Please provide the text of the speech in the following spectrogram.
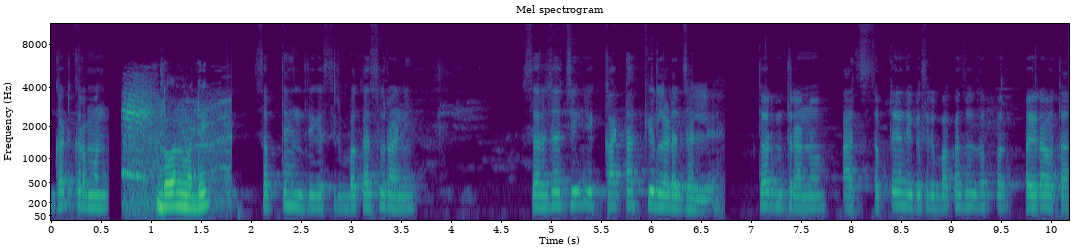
गट क्रमांक दोनमध्ये सप्तहिंदी केसरी बकासूर आणि सर्जाची एक काटाकीर लढत झालेली आहे. तर मित्रांनो आज सप्तहिंदी केसरी बकासूरचा प पैरा होता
